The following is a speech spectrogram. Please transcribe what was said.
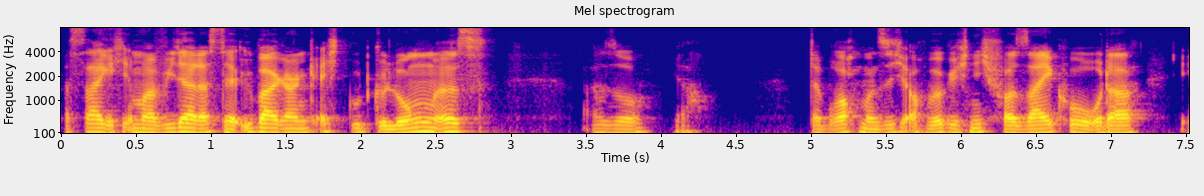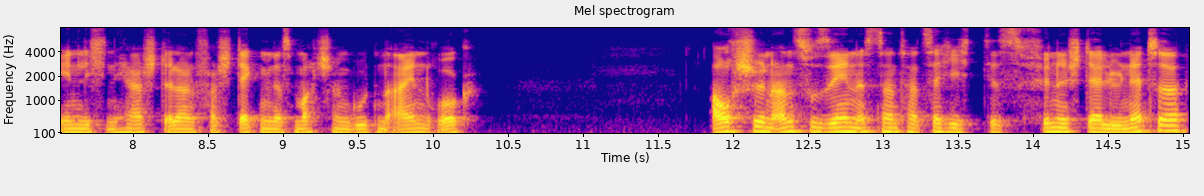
das sage ich immer wieder, dass der Übergang echt gut gelungen ist. Also ja, da braucht man sich auch wirklich nicht vor Seiko oder ähnlichen Herstellern verstecken. Das macht schon einen guten Eindruck. Auch schön anzusehen ist dann tatsächlich das Finish der Lünette.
